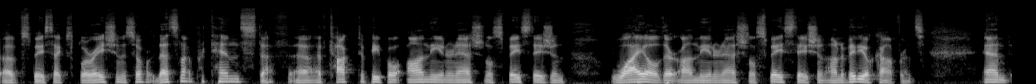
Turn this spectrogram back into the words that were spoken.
of space exploration and so forth. That's not pretend stuff. Uh, I've talked to people on the International Space Station while they're on the International Space Station on a video conference, and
